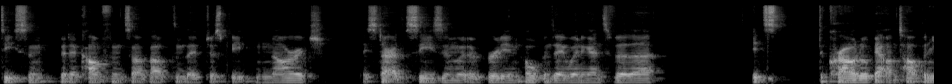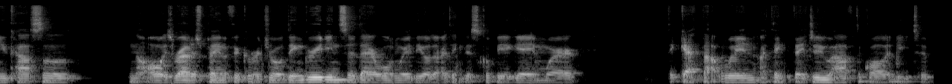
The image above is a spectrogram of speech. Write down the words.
decent bit of confidence about them. They've just beaten Norwich. They started the season with a brilliant open day win against Villa. It's the crowd will get on top of Newcastle. Not always relish playing a Vicarage Road. The ingredients are there one way or the other. I think this could be a game where they get that win. I think they do have the quality to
